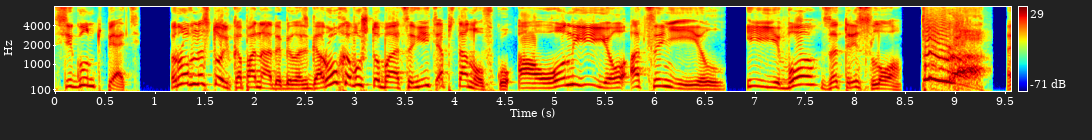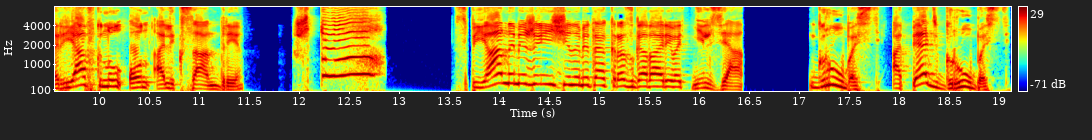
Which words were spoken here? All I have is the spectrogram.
Секунд пять. Ровно столько понадобилось Горохову, чтобы оценить обстановку, а он ее оценил. И его затрясло. «Дура!» – рявкнул он Александре. «Что?» С пьяными женщинами так разговаривать нельзя. Грубость, опять грубость.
